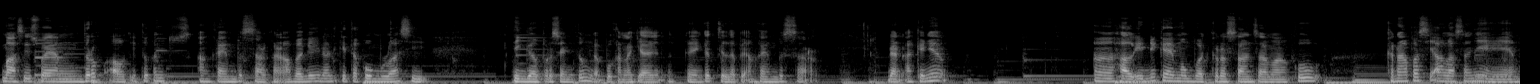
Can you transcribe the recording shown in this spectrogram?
mahasiswa yang drop out itu kan angka yang besar kan. Apalagi nanti kita kumulasi 3% itu nggak bukan lagi angka yang kecil tapi angka yang besar. Dan akhirnya uh, hal ini kayak membuat keresahan sama aku. Kenapa sih alasannya ya yang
